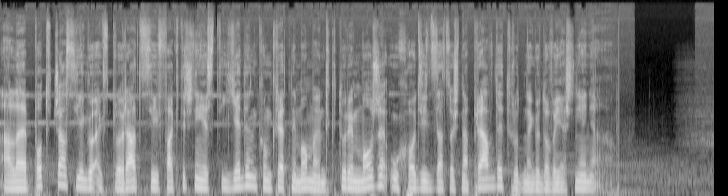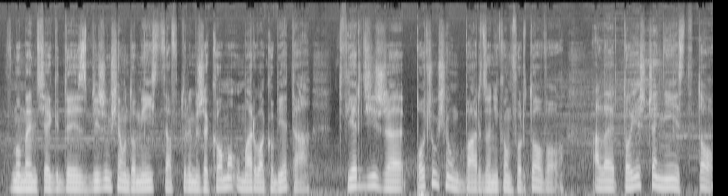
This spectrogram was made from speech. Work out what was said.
ale podczas jego eksploracji faktycznie jest jeden konkretny moment, który może uchodzić za coś naprawdę trudnego do wyjaśnienia. W momencie, gdy zbliżył się do miejsca, w którym rzekomo umarła kobieta, twierdzi, że poczuł się bardzo niekomfortowo, ale to jeszcze nie jest to.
